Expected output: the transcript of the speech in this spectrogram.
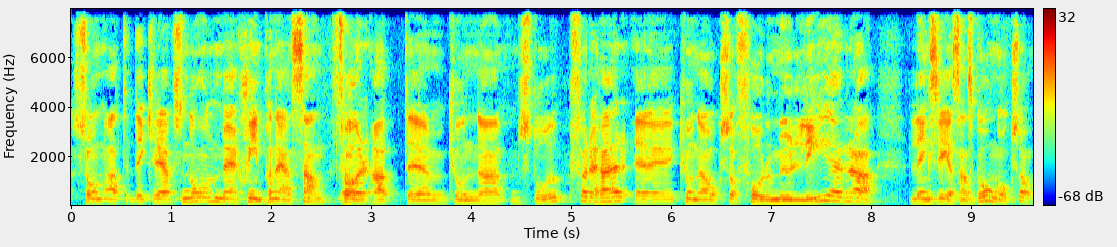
som att det krävs någon med skinn på näsan för att eh, kunna stå upp för det här. Eh, kunna också formulera längs resans gång också.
